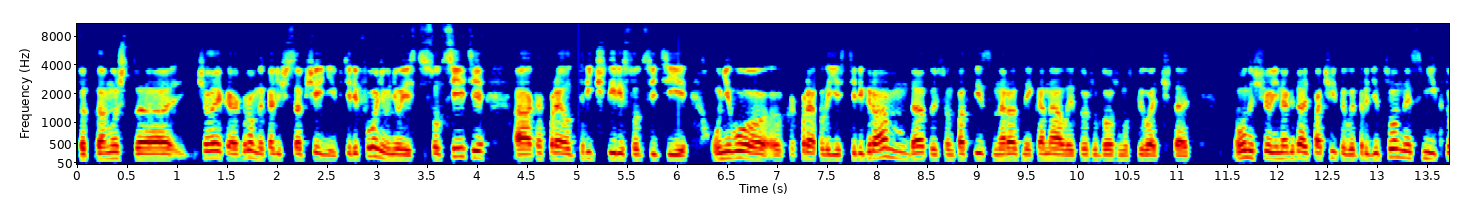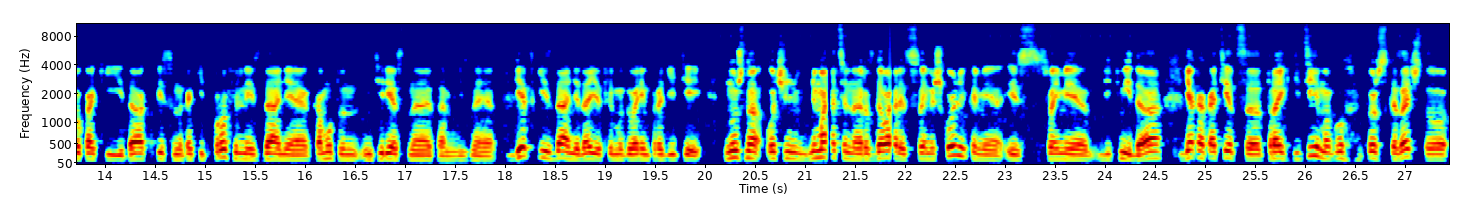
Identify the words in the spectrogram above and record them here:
Потому что у человека огромное количество сообщений в телефоне, у него есть соцсети, а, как правило, 3-4 соцсети. У него, э, как правило, есть Телеграм, да, то есть он подписан на разные каналы и тоже должен успевать читать. Он еще иногда почитывает традиционные СМИ, кто какие, да, писаны какие-то профильные издания, кому-то интересно, там, не знаю, детские издания, да, если мы говорим про детей. Нужно очень внимательно разговаривать со своими школьниками и со своими детьми, да. Я, как отец э, троих детей, могу тоже сказать, что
